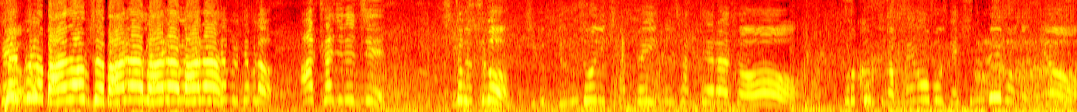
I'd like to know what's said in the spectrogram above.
템플러 만화 없어요. 만화 만화 만화. 아칸이든지 storm 쓰고. 지금 능선이 잡혀 있는 상태라서 프로토스가 빼고보기가 힘들거든요.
